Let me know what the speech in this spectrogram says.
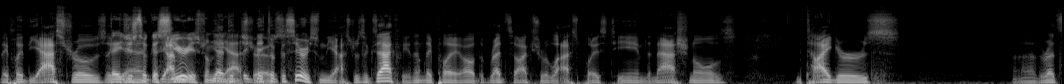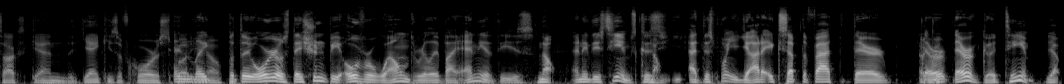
They played the Astros. They just took a Yeah, I mean, series from yeah, the they, they took Astros. the series from the Astros exactly, and then they play oh the Red Sox, your last place team, the Nationals, the Tigers, uh, the Red Sox again, the Yankees of course, And but like, you know but the Orioles, they shouldn't be overwhelmed really by any of these, no, any of these teams, because No. at this point you got to accept the fact that they're A they're good- they're a good team. Yep.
